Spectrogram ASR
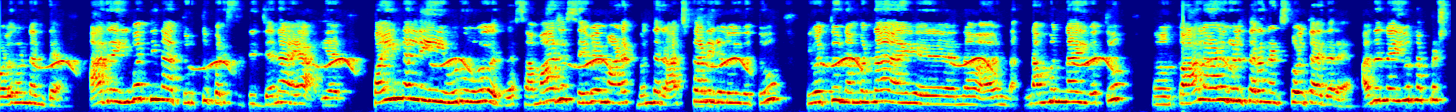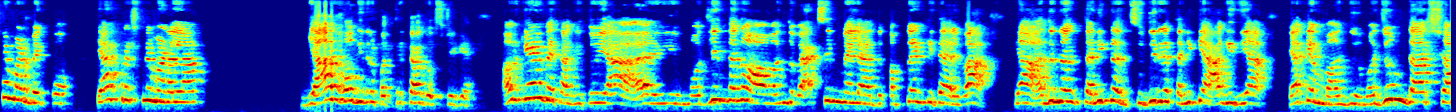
ಒಳಗೊಂಡಂತೆ. ಆದ್ರೆ ಇವತ್ತಿನ ತುರ್ತು ಪರಿಸ್ಥಿತಿ, ಜನ ಫೈನಲ್ಲಿ ಇವರು ಸಮಾಜ ಸೇವೆ ಮಾಡಕ್ ಬಂದ ರಾಜಕಾರಣಿಗಳು ಇವತ್ತು ಇವತ್ತು ನಮ್ಮನ್ನ ನಮ್ಮನ್ನ ಇವತ್ತು ಕಾಲಾಳುಗಳ ತರ ನಡ್ಸ್ಕೊಳ್ತಾ ಇದ್ದಾರೆ. ಅದನ್ನ ಇವ್ರನ್ನ ಪ್ರಶ್ನೆ ಮಾಡ್ಬೇಕು. ಯಾಕೆ ಪ್ರಶ್ನೆ ಮಾಡಲ್ಲ? ಯಾರು ಹೋಗಿದ್ರು ಪತ್ರಿಕಾಗೋಷ್ಠಿಗೆ? ಅವ್ರು ಕೇಳ್ಬೇಕಾಗಿತ್ತು, ಯಾ, ಈ ಮೊದ್ಲಿಂದನೂ ಆ ಒಂದು ವ್ಯಾಕ್ಸಿನ್ ಮೇಲೆ ಅದು ಕಂಪ್ಲೇಂಟ್ ಇದೆ ಅಲ್ವಾ? ಯಾ, ಅದನ್ನ ತನಿಖೆ, ಸುದೀರ್ಘ ತನಿಖೆ ಆಗಿದ್ಯಾ? ಯಾಕೆ ಮಜು, ಮಜುಮ್ದಾರ್ ಶಾ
